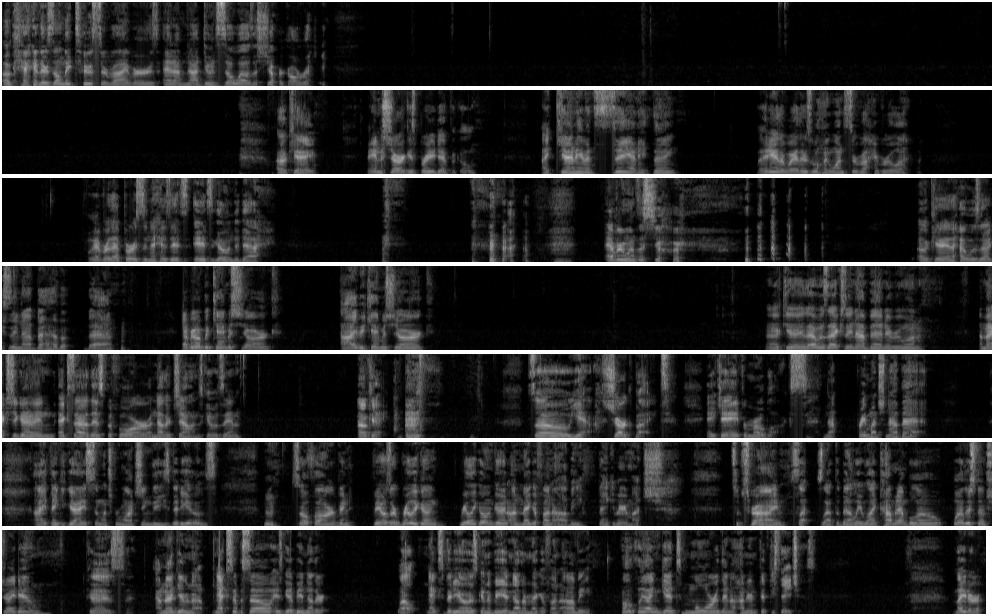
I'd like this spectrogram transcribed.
Okay, there's only two survivors, and I'm not doing so well as a shark already. Okay, being a shark is pretty difficult. I can't even see anything. But either way, there's only one survivor left whoever that person is, it's it's going to die. Everyone's a shark. okay, that was actually not bad. Bad. Everyone became a shark. I became a shark. Okay, that was actually not bad, everyone. I'm actually going to X out of this before another challenge goes in. Okay. so, yeah, Shark Bite, aka from Roblox. Not pretty much not bad. I thank you guys so much for watching these videos. Hmm, so far, been, videos are really going really going good on Mega Fun Obby. Thank you very much. Subscribe, slap, slap the bell, leave a like, comment down below. What other stuff should I do? Because I'm not giving up. Next episode is going to be another. Well, next video is going to be another Mega Fun Obby. Hopefully, I can get more than 150 stages. Later.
